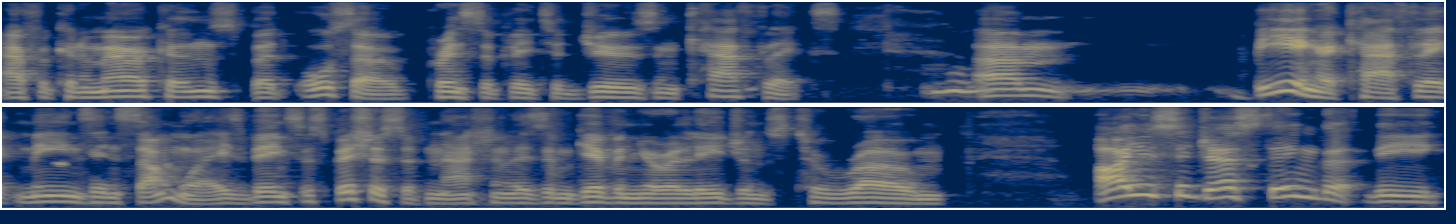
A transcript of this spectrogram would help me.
African Americans, but also principally to Jews and Catholics. Mm-hmm. Um, being a Catholic means, in some ways, being suspicious of nationalism given your allegiance to Rome. Are you suggesting that the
